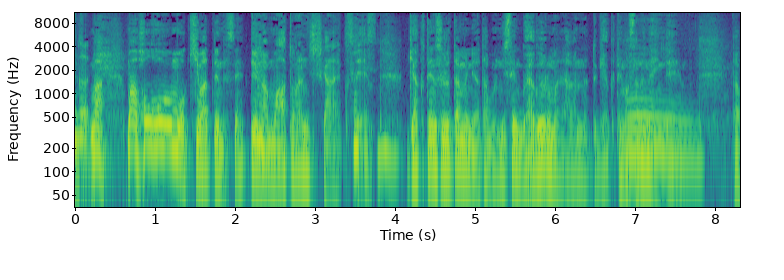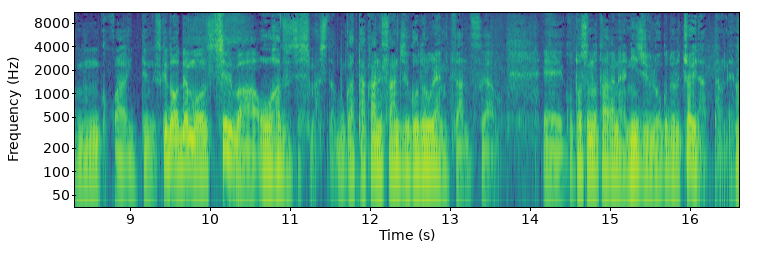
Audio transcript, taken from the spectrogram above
ー、まあ、まあ、方法も決まってるんですね。っていうのはもうあと何日しかなくて、ね、逆転するためには多分2500ドルまで上がらないと逆転はされないんで、多分ここは言ってるんですけど、でもシルバーは大外ししました。僕は高値35ドルぐらい見てたんですが、えー、今年の高値は26ドルちょいだったんでね。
